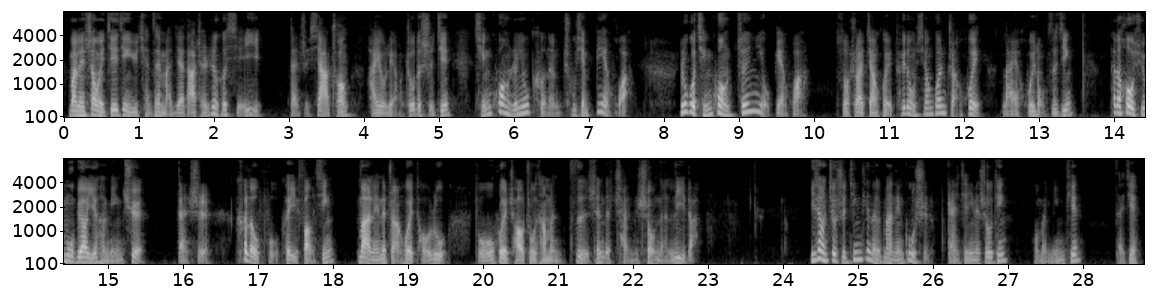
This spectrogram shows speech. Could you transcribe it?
曼联尚未接近与潜在买家达成任何协议，但是下窗还有两周的时间，情况仍有可能出现变化。如果情况真有变化，索帅将会推动相关转会来回笼资金，他的后续目标也很明确，但是。克洛普可以放心，曼联的转会投入不会超出他们自身的承受能力的。以上就是今天的曼联故事，感谢您的收听，我们明天再见。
